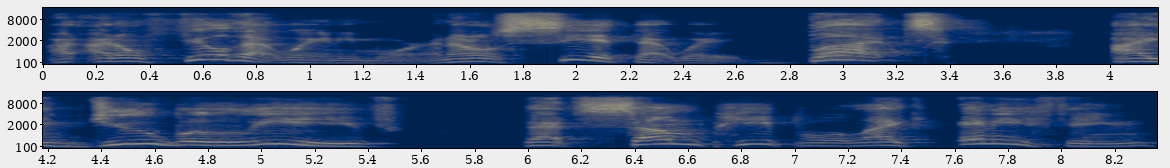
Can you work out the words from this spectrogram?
I, I don't feel that way anymore and I don't see it that way. But I do believe that some people, like anything,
